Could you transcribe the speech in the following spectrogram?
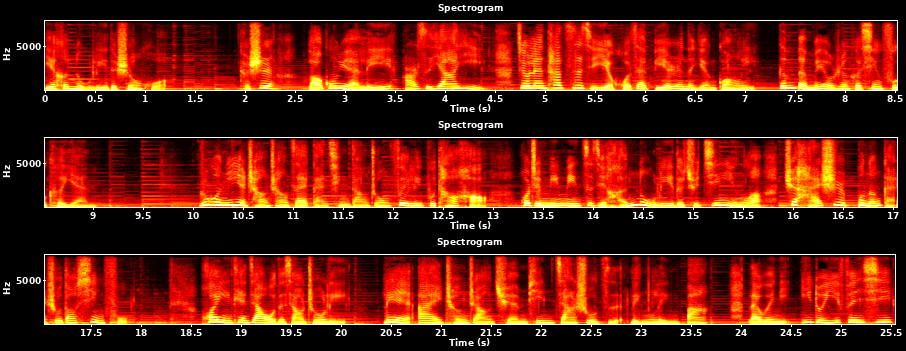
也很努力的生活。可是，老公远离，儿子压抑，就连她自己也活在别人的眼光里，根本没有任何幸福可言。如果你也常常在感情当中费力不讨好，或者明明自己很努力的去经营了，却还是不能感受到幸福，欢迎添加我的小助理“恋爱成长全拼加数字零零八”，来为你一对一分析，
